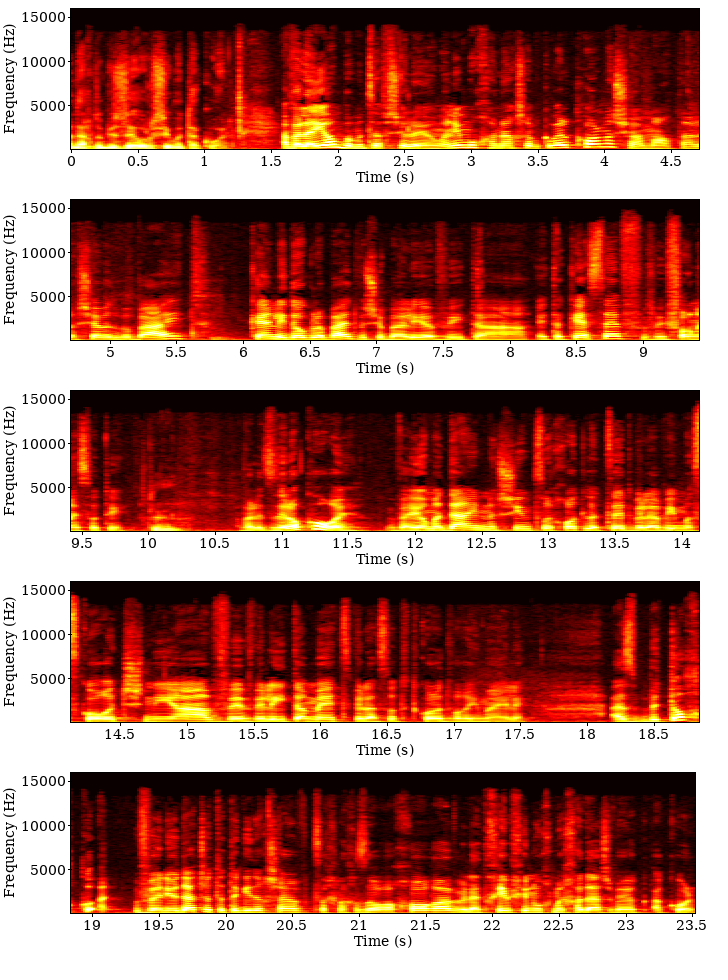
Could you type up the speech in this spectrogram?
אנחנו בזה הורסים את הכל. אבל היום, במצב של היום, אני מוכנה עכשיו לקבל כל מה שאמרת, לשבת בבית, כן, לדאוג לבית, ושבעלי יביא את, ה, את הכסף ויפרנס אותי. כן. אבל זה לא קורה, והיום עדיין נשים צריכות לצאת ולהביא משכורת שנייה ו- ולהתאמץ ולעשות את כל הדברים האלה. אז בתוך, ואני יודעת שאתה תגיד עכשיו, צריך לחזור אחורה ולהתחיל חינוך מחדש והכול.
